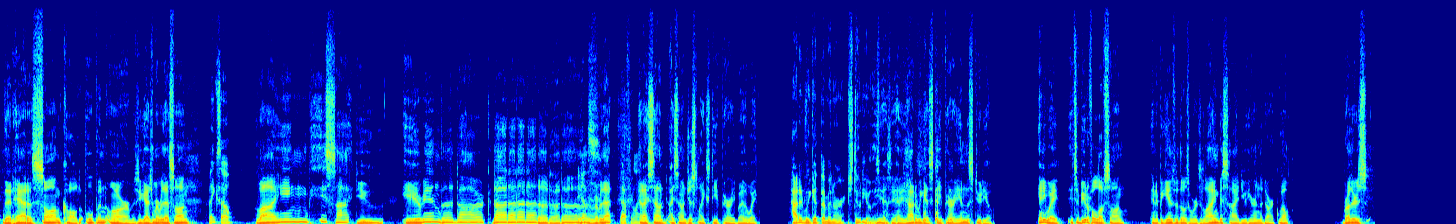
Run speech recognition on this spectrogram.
that had a song called Open Arms. You guys remember that song? I think so. Lying beside you here in the dark. Da da da da da da da. Yes. Remember that? Definitely. And I sound I sound just like Steve Perry, by the way. How did we get them in our studio this Yes. morning? Hey, how do we get Steve Perry in the studio? Anyway, it's a beautiful love song, and it begins with those words lying beside you here in the dark. Well, brothers,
